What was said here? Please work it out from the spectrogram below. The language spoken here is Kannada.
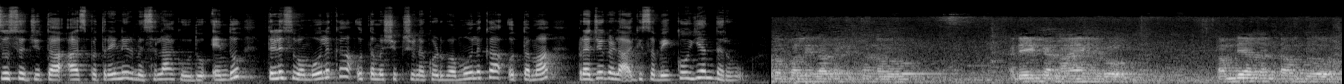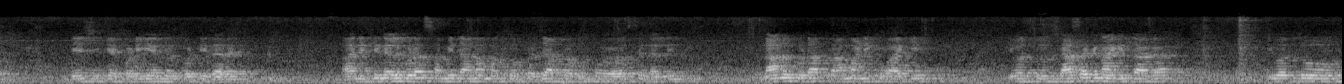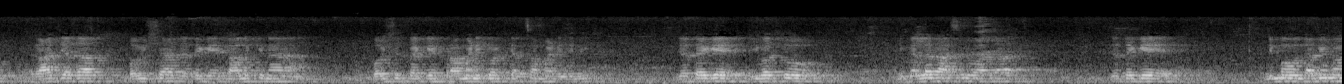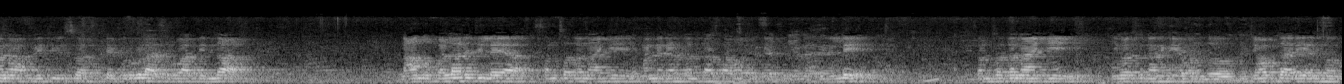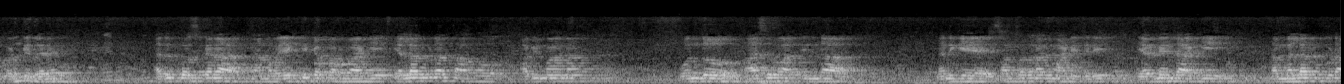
ಸುಸಜ್ಜಿತ ಆಸ್ಪತ್ರೆ ನಿರ್ಮಿಸಲಾಗುವುದು ಎಂದು ತಿಳಿಸುವ ಮೂಲಕ ಉತ್ತಮ ಶಿಕ್ಷಣ ಕೊಡುವ ಮೂಲಕ ಉತ್ತಮ ಪ್ರಜೆಗಳಾಗಿಸಬೇಕು ಎಂದರು. ಅನೇಕ ನಾಯಕರು ತಮ್ಮದೇ ಆದಂಥ ಒಂದು ದೇಶಕ್ಕೆ ಕೊಡುಗೆಯನ್ನು ಕೊಟ್ಟಿದ್ದಾರೆ. ಆ ನಿಟ್ಟಿನಲ್ಲಿ ಕೂಡ ಸಂವಿಧಾನ ಮತ್ತು ಪ್ರಜಾಪ್ರಭುತ್ವ ವ್ಯವಸ್ಥೆಯಲ್ಲಿ ನಾನು ಕೂಡ ಪ್ರಾಮಾಣಿಕವಾಗಿ ಇವತ್ತು ಶಾಸಕನಾಗಿದ್ದಾಗ, ಇವತ್ತು ರಾಜ್ಯದ ಭವಿಷ್ಯ ಜೊತೆಗೆ ತಾಲೂಕಿನ ಭವಿಷ್ಯದ ಬಗ್ಗೆ ಪ್ರಾಮಾಣಿಕವಾಗಿ ಕೆಲಸ ಮಾಡಿದ್ದೀನಿ. ಜೊತೆಗೆ ಇವತ್ತು ನಿಮ್ಮೆಲ್ಲರ ಆಶೀರ್ವಾದ, ಜೊತೆಗೆ ನಿಮ್ಮ ಒಂದು ಅಭಿಮಾನ, ಪ್ರೀತಿ, ವಿಶ್ವಾಸಕ್ಕೆ ಗುರುಗಳ ಆಶೀರ್ವಾದದಿಂದ ನಾನು ಬಳ್ಳಾರಿ ಜಿಲ್ಲೆಯ ಸಂಸದನಾಗಿ ಮೊನ್ನೆ ನಡೆದಂತಹ ಸಾರ್ವತ್ರಿಕ ಚುನಾವಣೆಯಲ್ಲಿ ಸಂಸದನಾಗಿ ಇವತ್ತು ನನಗೆ ಒಂದು ಜವಾಬ್ದಾರಿಯನ್ನು ಕೊಟ್ಟಿದ್ದಾರೆ. ಅದಕ್ಕೋಸ್ಕರ ನನ್ನ ವೈಯಕ್ತಿಕ ಪರವಾಗಿ ಎಲ್ಲರೂ ಕೂಡ ತಾವು ಅಭಿಮಾನ, ಒಂದು ಆಶೀರ್ವಾದದಿಂದ ನನಗೆ ಸಂಸದನಾಗಿ ಮಾಡಿದ್ದೀರಿ. ಎರಡನೇದಾಗಿ ನಮ್ಮೆಲ್ಲರೂ ಕೂಡ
